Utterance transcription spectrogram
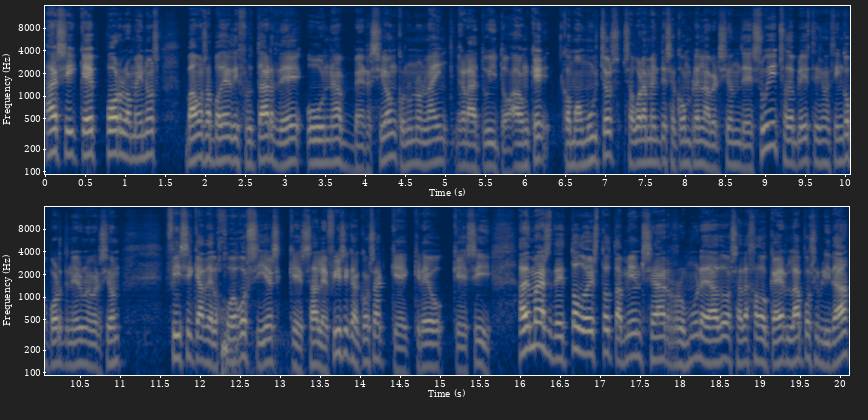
Así que por lo menos vamos a poder disfrutar de una versión con un online gratuito. Aunque como muchos seguramente se compren la versión de Switch o de PlayStation 5 por tener una versión física del juego si es que sale física, cosa que creo que sí. Además de todo esto, también se ha rumoreado, se ha dejado caer la posibilidad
